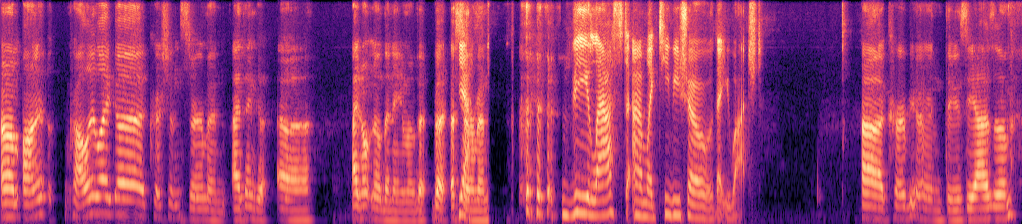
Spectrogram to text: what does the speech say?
Um, on it, probably like a Christian sermon. I think. Uh, I don't know the name of it, but a yeah. sermon. the last um like TV show that you watched. Uh, Curb Your Enthusiasm.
